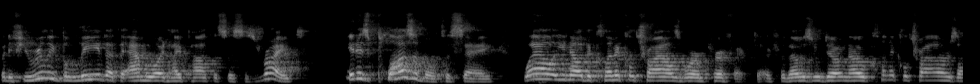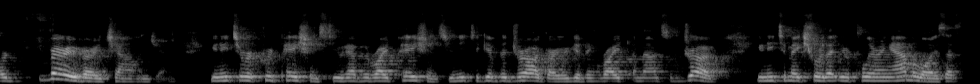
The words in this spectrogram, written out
But if you really believe that the amyloid hypothesis is right, it is plausible to say, well, you know, the clinical trials were imperfect. Uh, for those who don't know, clinical trials are very, very challenging. You need to recruit patients. Do you have the right patients? You need to give the drug. Are you giving right amounts of drug? You need to make sure that you're clearing amyloids. That's,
